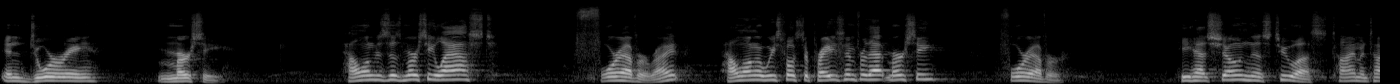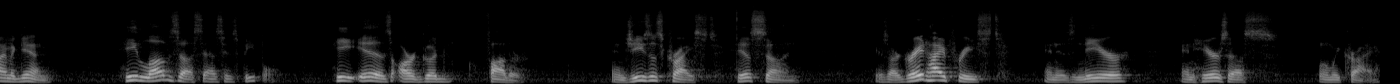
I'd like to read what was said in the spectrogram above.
enduring mercy. How long does his mercy last? Forever, right? How long are we supposed to praise him for that mercy? Forever. He has shown this to us time and time again. He loves us as his people. He is our good Father. And Jesus Christ, his Son, is our great high priest and is near and hears us when we cry.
